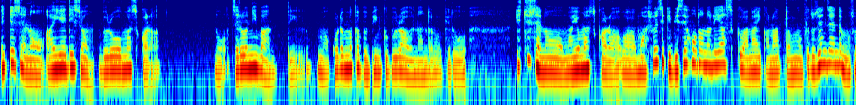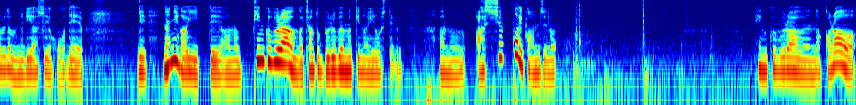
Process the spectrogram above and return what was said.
エトゥセのアイエディションブローマスカラの02番っていうまあこれも多分ピンクブラウンなんだろうけどエトゥセの眉マスカラはまあ正直ビセほど塗りやすくはないかなって思うけど全然でもそれでも塗りやすい方でで何がいいってあのピンクブラウンがちゃんとブルベ向きの色してる。あのアッシュっぽい感じの。ピンクブラウンだから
